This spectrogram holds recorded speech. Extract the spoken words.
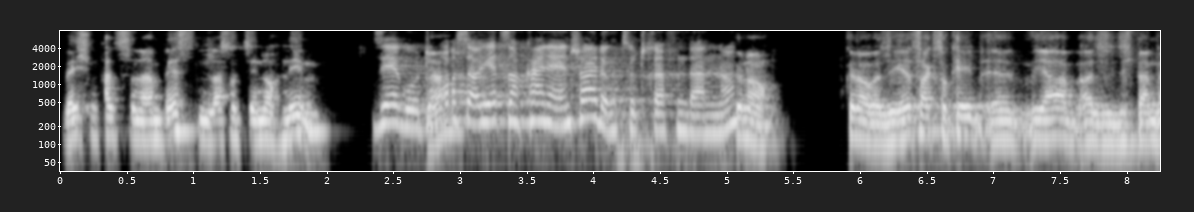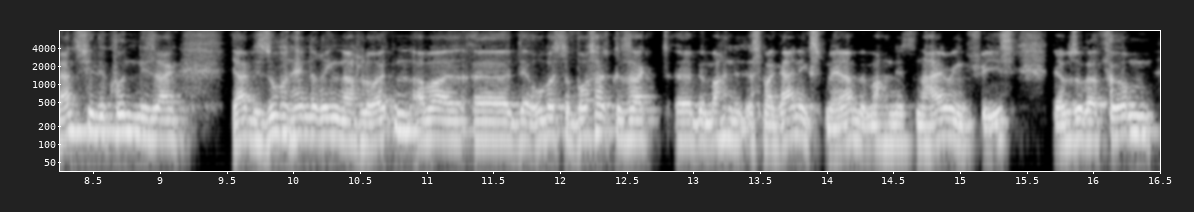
welchen fandst du denn am besten? Lass uns den noch nehmen. Sehr gut. Du ja? brauchst auch jetzt noch keine Entscheidung zu treffen dann, ne? Genau. Genau, also jetzt sagst okay, äh, ja, also wir haben ganz viele Kunden, die sagen, ja, wir suchen händeringend nach Leuten, aber äh, der oberste Boss hat gesagt, äh, wir machen jetzt erstmal gar nichts mehr, wir machen jetzt einen Hiring Freeze. Wir haben sogar Firmen,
